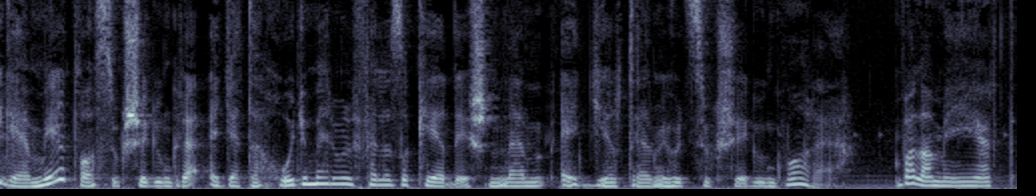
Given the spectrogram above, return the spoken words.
Igen, miért van szükségünk rá? Egyáltalán hogy merül fel ez a kérdés? Nem egyértelmű, hogy szükségünk van rá? Valamiért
